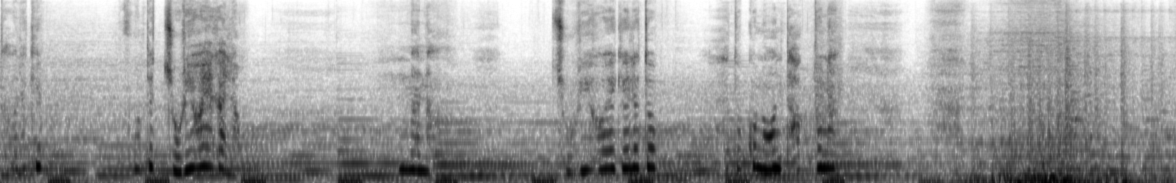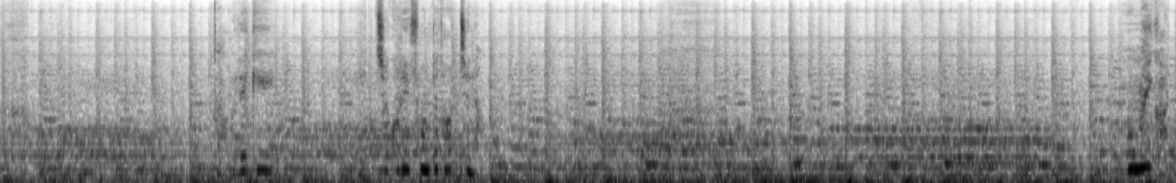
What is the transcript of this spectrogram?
তাহলে কি ফোনটা চুরি হয়ে গেল? না না, চুরি হয়ে গেলে তো এতক্ষণ অন থাকতো না। তাহলে কি ইচ্ছে করে ফোনটা ধরছে না? গড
